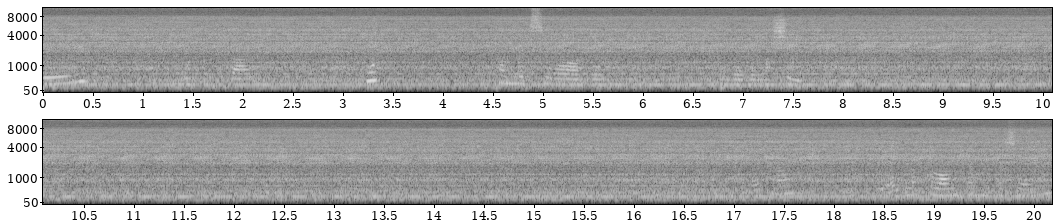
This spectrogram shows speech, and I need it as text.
Dat deze moet dan goed gemixt worden door de machine. kanten moeten zijn.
